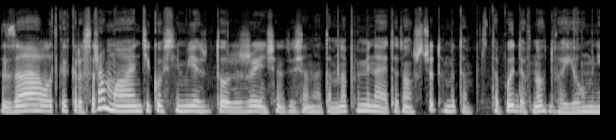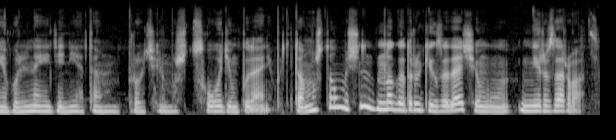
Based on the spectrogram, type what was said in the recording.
За вот как раз романтику в семье тоже женщина, то есть она там напоминает о том, что что-то мы там с тобой давно вдвоем не были наедине, там прочее, может, сходим куда-нибудь. Потому что у мужчин много других задач ему не разобрать разорваться.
